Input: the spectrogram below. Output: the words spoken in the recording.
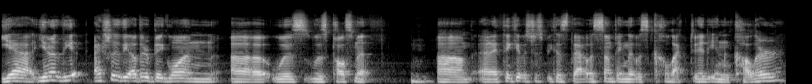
Yeah, you know the actually the other big one uh, was was Paul Smith um, and I think it was just because that was something that was collected in color.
